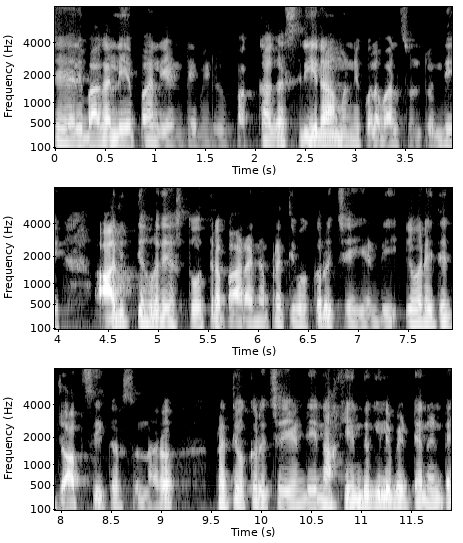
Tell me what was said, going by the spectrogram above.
చేయాలి బాగా లేపాలి అంటే మీరు పక్కాగా శ్రీరాముని కొలవాల్సి ఉంటుంది. ఆదిత్య హృదయ స్తోత్ర పారాయణ ప్రతి ఒక్కరూ చేయండి. ఎవరైతే జాబ్ సీకర్స్ ఉన్నారో ప్రతి ఒక్కరూ చేయండి. నాకు ఎందుకు ఇల్లు పెట్టానంటే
